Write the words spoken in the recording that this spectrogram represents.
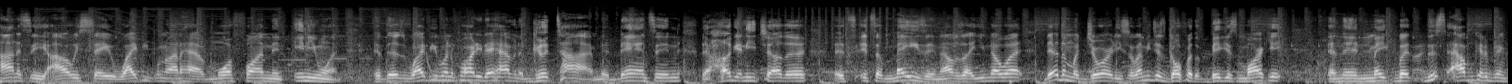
honestly, I always say white people know how to have more fun than anyone. If there's white people in the party, they're having a good time. They're dancing, they're hugging each other. It's it's amazing. I was like, you know what? They're the majority, so let me just go for the biggest market and then make. But this album could have been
